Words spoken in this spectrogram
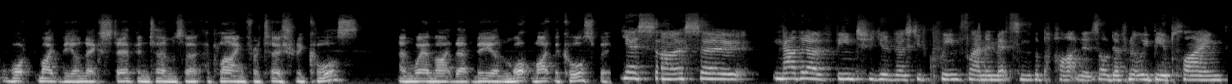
what might be your next step in terms of applying for a tertiary course? And where might that be and what might the course be? Yes, uh, so now that I've been to University of Queensland and met some of the partners, I'll definitely be applying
